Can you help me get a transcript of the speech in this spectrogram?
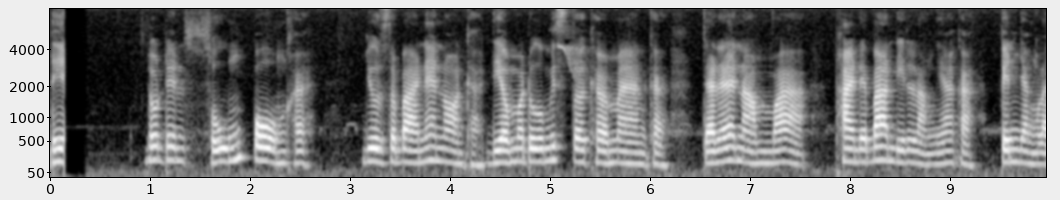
เด่นโดดเด่นสูงโปร่งค่ะ อยู่สบายแน่นอนค่ะ เดี๋ยวมาดูมิสเตอร์เคอร์แมนค่ะ จะแนะนำว่าภายในบ้านดินหลังเนี้ยค่ะ เป็นอย่างไร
